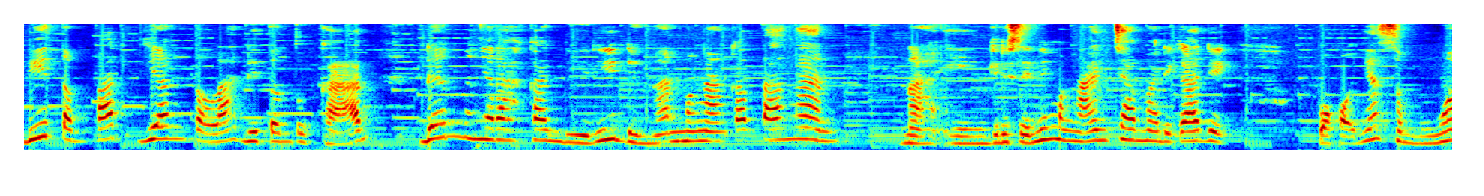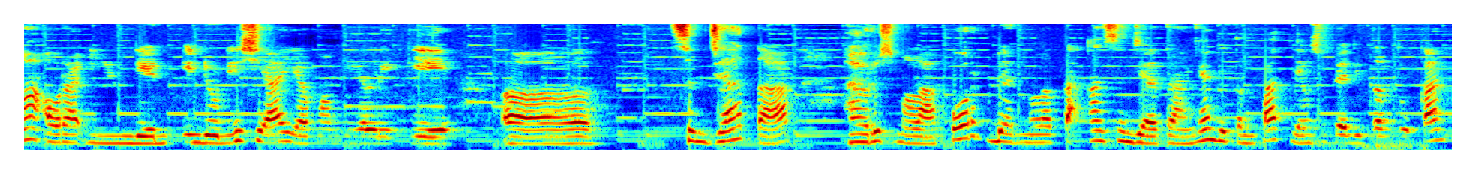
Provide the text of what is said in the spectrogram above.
di tempat yang telah ditentukan dan menyerahkan diri dengan mengangkat tangan. Nah, Inggris ini mengancam adik-adik. Pokoknya semua orang Indonesia yang memiliki uh, senjata harus melapor dan meletakkan senjatanya di tempat yang sudah ditentukan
